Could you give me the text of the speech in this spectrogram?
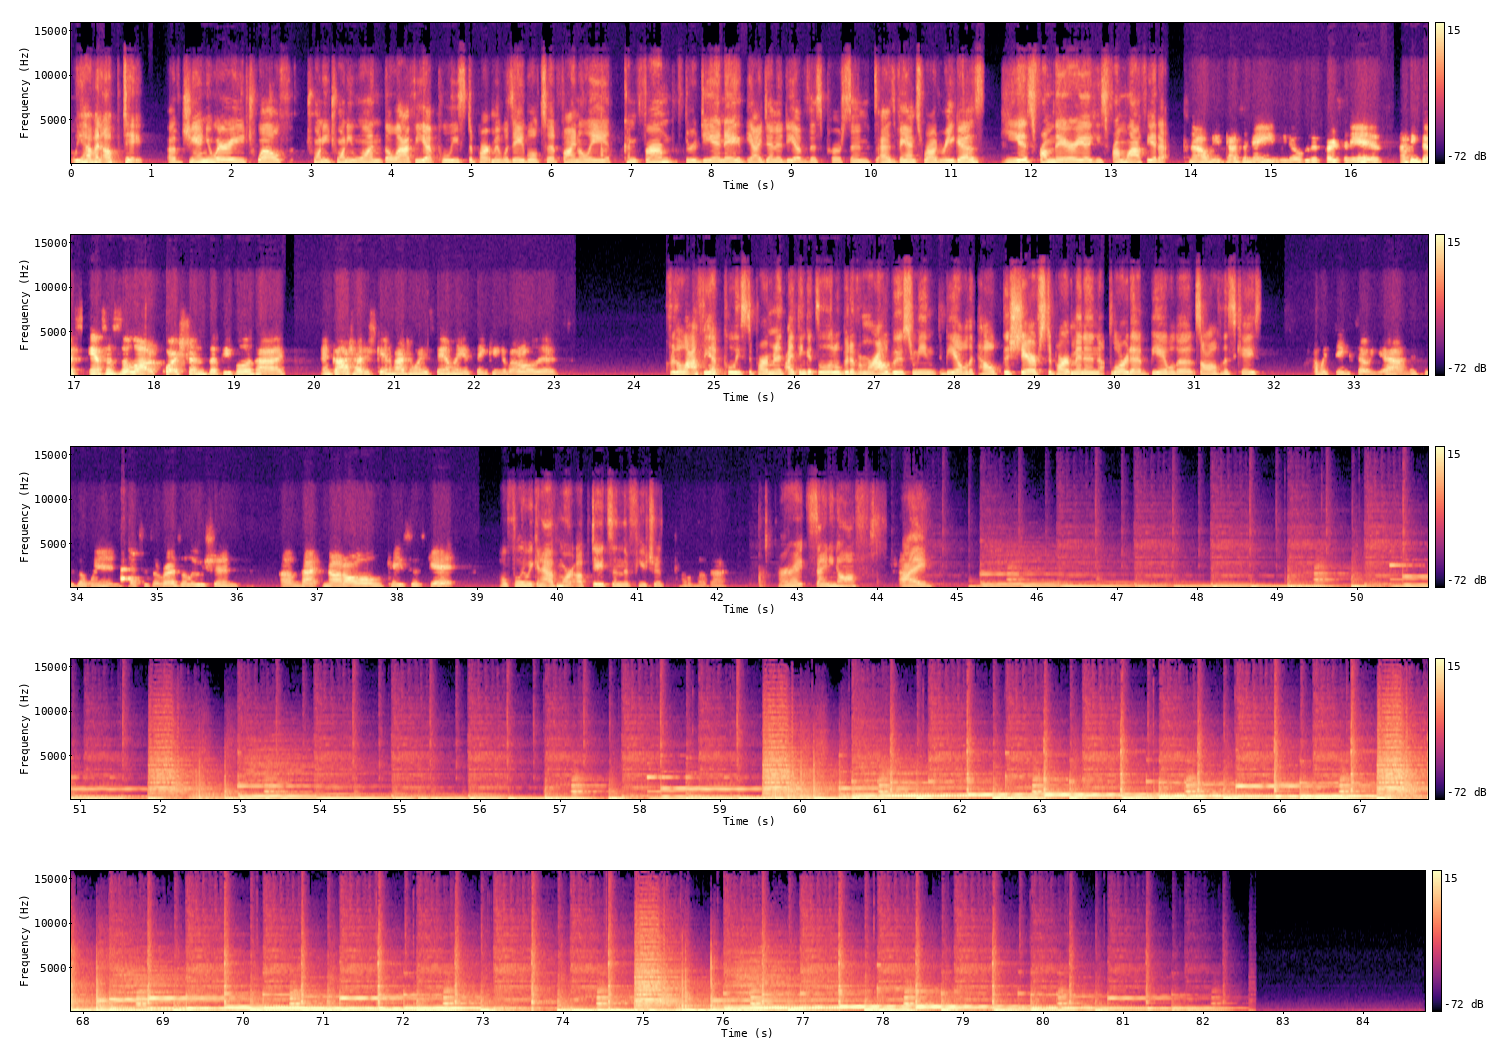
We have an update of January 12th, 2021. The Lafayette Police Department was able to finally confirm through DNA the identity of this person as Vance Rodriguez. He is from the area, he's from Lafayette. Now he has a name. We know who this person is. I think this answers a lot of questions that people have had. And gosh, I just can't imagine what his family is thinking about all this. For the Lafayette Police Department, I think it's a little bit of a morale boost. I mean, to be able to help the sheriff's department in Florida be able to solve this case. I would think so. Yeah, this is a win. This is a resolution um, that not all cases get. Hopefully, we can have more updates in the future. I would love that. All right, signing off. Bye. Bye.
